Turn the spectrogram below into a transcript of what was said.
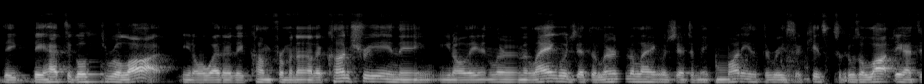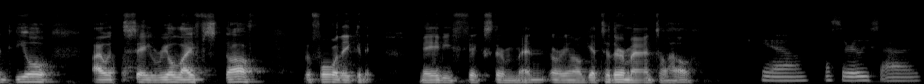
they they had to go through a lot, you know, whether they come from another country and they, you know, they didn't learn the language, they had to learn the language, they had to make money, they had to raise their kids. So there was a lot they had to deal, I would say, real life stuff before they could maybe fix their men or you know get to their mental health. Yeah, that's really sad.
